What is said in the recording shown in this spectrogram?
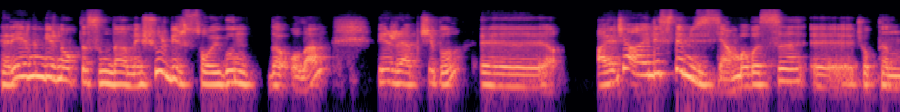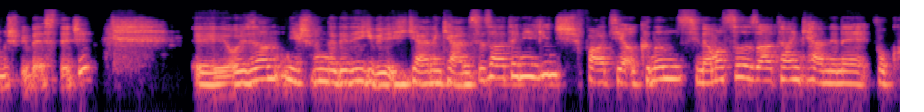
kariyerinin bir noktasında meşhur bir soygun da olan bir rapçi bu. E, ayrıca ailesi de müzisyen, babası e, çok tanınmış bir besteci. E, o yüzden Yeşim'in de dediği gibi hikayenin kendisi zaten ilginç. Fatih Akın'ın sineması zaten kendine çok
